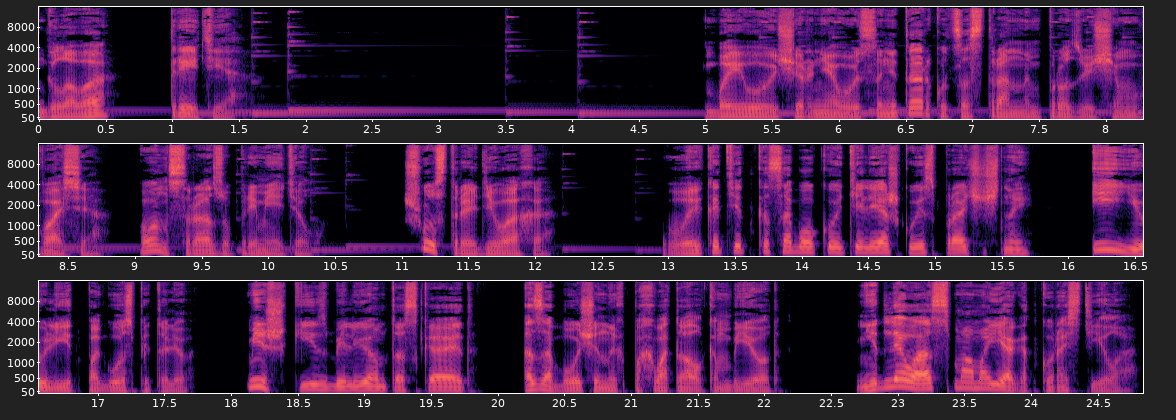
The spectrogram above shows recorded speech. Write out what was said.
Глава третья Боевую чернявую санитарку со странным прозвищем Вася он сразу приметил. Шустрая деваха. Выкатит кособокую тележку из прачечной и юлит по госпиталю. Мешки с бельем таскает, озабоченных по хваталкам бьет. Не для вас мама ягодку растила.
